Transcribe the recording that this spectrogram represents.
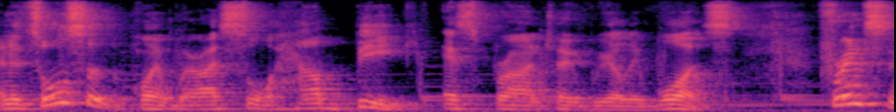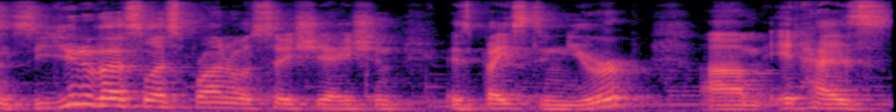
and it's also the point where I saw how big Esperanto really was. For instance, the Universal Esperanto Association is based in Europe. Um, it has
